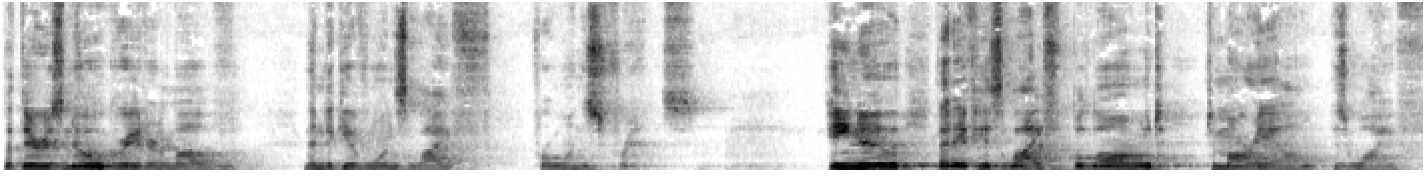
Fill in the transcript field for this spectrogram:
that there is no greater love than to give one's life for one's friends. He knew that if his life belonged to Marielle, his wife,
